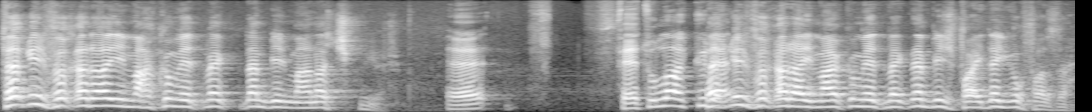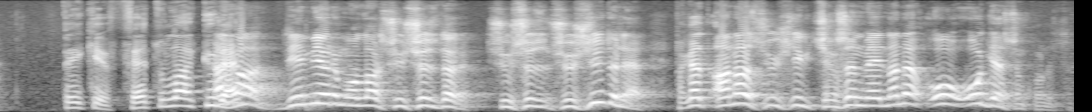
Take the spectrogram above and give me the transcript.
Fakir fıkarayı mahkum etmekten bir mana çıkmıyor. E, Fethullah Gülen, Fakir fıkarayı mahkum etmekten bir fayda yok fazla. peki Fethullah Gülen... Ama demiyorum onlar suçsuzdur. Suçsuz, suçluydular. Fakat ana suçlu çıksın meydana o, o gelsin konuşsun.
